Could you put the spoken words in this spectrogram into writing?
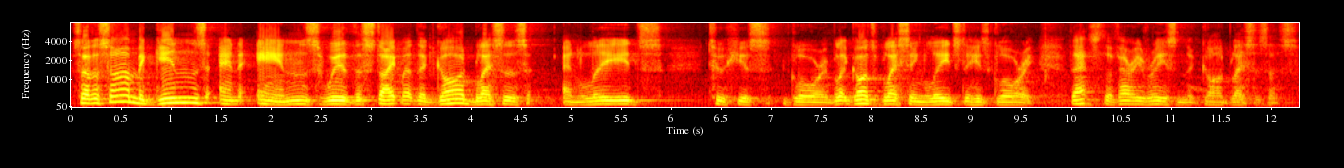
So the psalm begins and ends with the statement that God blesses and leads to his glory. God's blessing leads to his glory. That's the very reason that God blesses us.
